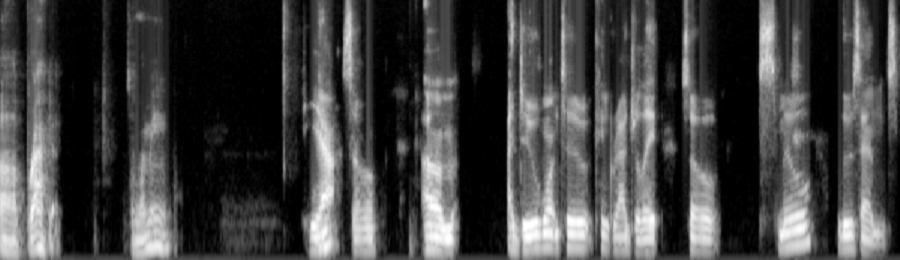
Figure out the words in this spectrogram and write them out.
uh, bracket. So let me. Yeah. So um, I do want to congratulate. So Smill Loose Ends.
